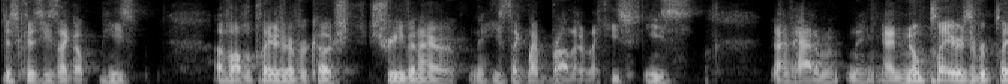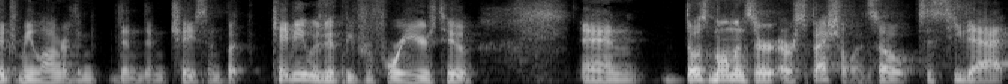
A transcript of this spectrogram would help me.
just because he's like a he's of all the players I've ever coached. Shreve and I are he's like my brother. Like he's he's I've had him. And no players ever played for me longer than than, than Chasen, but KB was with me for four years too, and those moments are, are special. And so to see that,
